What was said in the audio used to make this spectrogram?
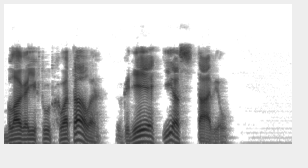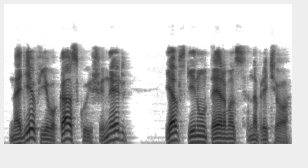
благо их тут хватало, где и оставил. Надев его каску и шинель, я вскинул термос на плечо.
